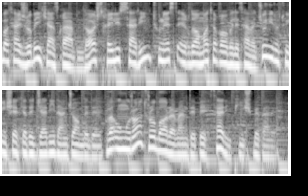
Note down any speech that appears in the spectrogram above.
با تجربه‌ای که از قبل داشت خیلی سریع تونست اقدامات قابل توجهی رو تو این شرکت جدید انجام بده و امورات رو با روند بهتری پیش ببره.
